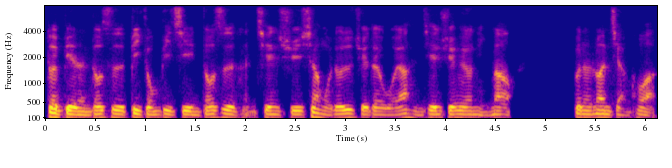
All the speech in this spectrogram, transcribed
对别人都是毕恭毕敬，都是很谦虚。像我都是觉得我要很谦虚，很有礼貌，不能乱讲话，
